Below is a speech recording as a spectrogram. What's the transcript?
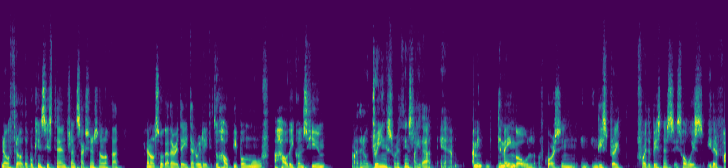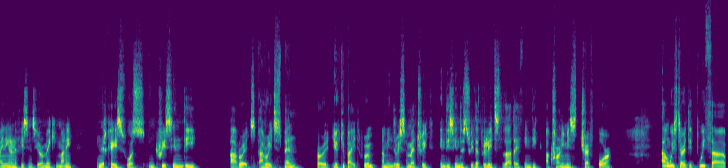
you know, through the booking system, transactions, and all of that, you can also gather data related to how people move, how they consume, I don't know, drinks or things like that. I mean, the main goal, of course, in, in, in this project for the business is always either finding an efficiency or making money. In their case, was increasing the average average spend per occupied room. I mean, there is a metric in this industry that relates to that. I think the acronym is TRevPOR. And we started with a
